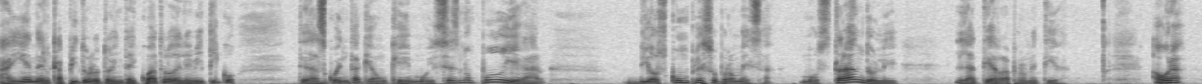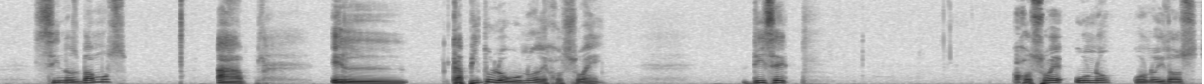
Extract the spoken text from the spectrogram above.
ahí en el capítulo 34 de Levítico, te das cuenta que aunque Moisés no pudo llegar, Dios cumple su promesa mostrándole la tierra prometida. Ahora, si nos vamos a el capítulo 1 de Josué, dice Josué 1, 1 y 2,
